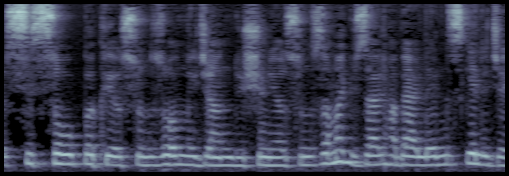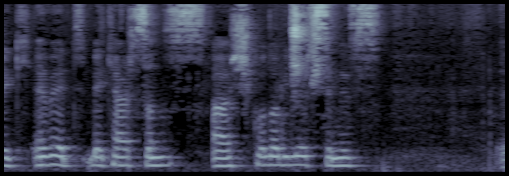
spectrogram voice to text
Ee, siz soğuk bakıyorsunuz, olmayacağını düşünüyorsunuz ama güzel haberleriniz gelecek. Evet, bekarsanız aşık olabilirsiniz. Ee,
